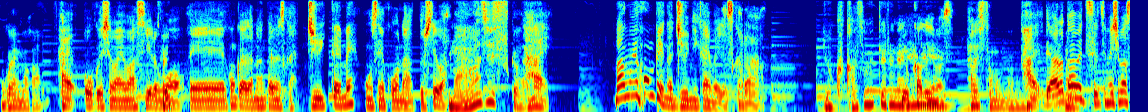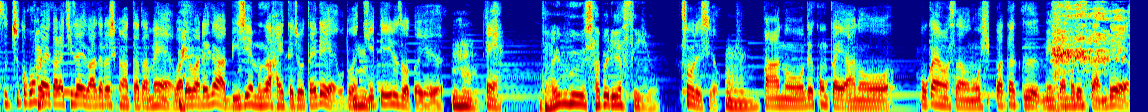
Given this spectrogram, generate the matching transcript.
岡山が。はい、お送りしてまいりますけれども、えー、今回が何回目ですか ?11 回目温泉コーナーとしては。マジっすか、はい。番組本編が12回目ですから、よく数えてるね。よく数えます。大したもんだなはい。で、改めて説明しますと、ちょっと今回から機材が新しくなったため、我々が BGM が入った状態で音が消えているぞという、うん。ええだいぶ喋りやすいよそうですよ。うんあの、で、今回、あの、岡山さんを引っ叩くメーカーもできたんで、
